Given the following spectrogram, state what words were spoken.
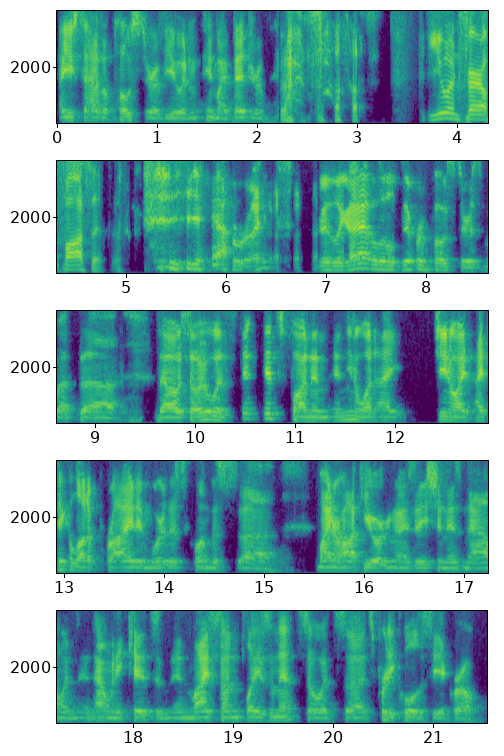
I used to have a poster of you in, in my bedroom. That's awesome. You and Farrah Fawcett. yeah, right. I was like, I had a little different posters, but uh, no. So it was, it, it's fun. And, and you know what? I, you know, I, I take a lot of pride in where this Columbus uh, minor hockey organization is now and, and how many kids and, and my son plays in it. So it's, uh, it's pretty cool to see it grow.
